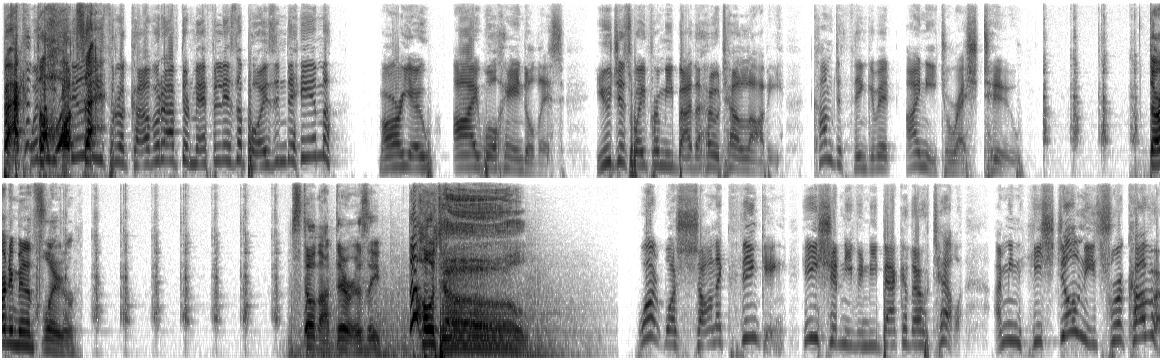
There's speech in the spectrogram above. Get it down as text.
Back at Will the he still hotel. to recover after Mephiles poisoned him? Mario, I will handle this. You just wait for me by the hotel lobby. Come to think of it, I need to rest too. 30 minutes later. Still not there, is he? The hotel! What was Sonic thinking? He shouldn't even be back at the hotel. I mean, he still needs to recover.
